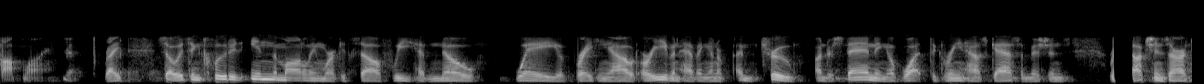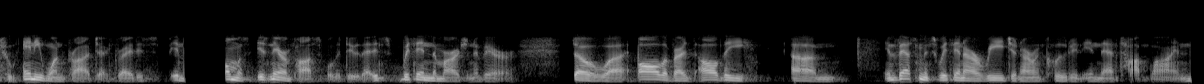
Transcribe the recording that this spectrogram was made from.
top line. Yeah. Right? So it's included in the modeling work itself. We have no way of breaking out or even having an, a true understanding of what the greenhouse gas emissions reductions are to any one project, right? It's in, almost, is near impossible to do that. It's within the margin of error. So, uh, all of our, all the, um, investments within our region are included in that top line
